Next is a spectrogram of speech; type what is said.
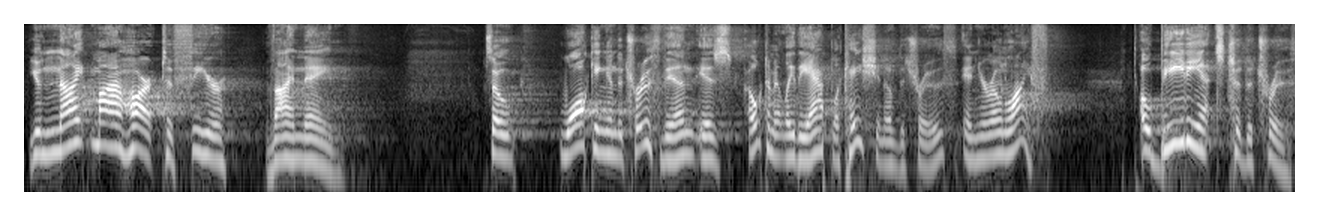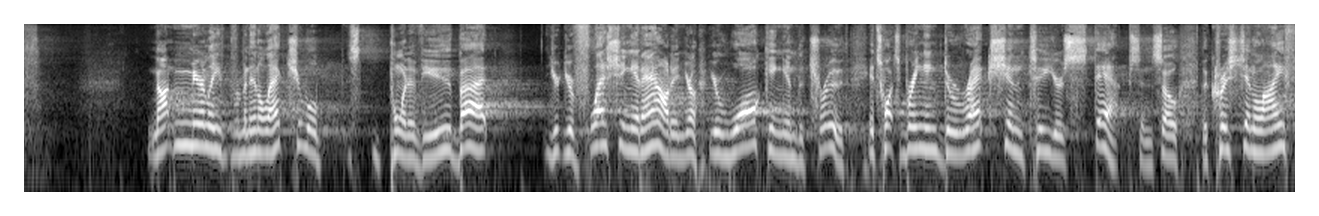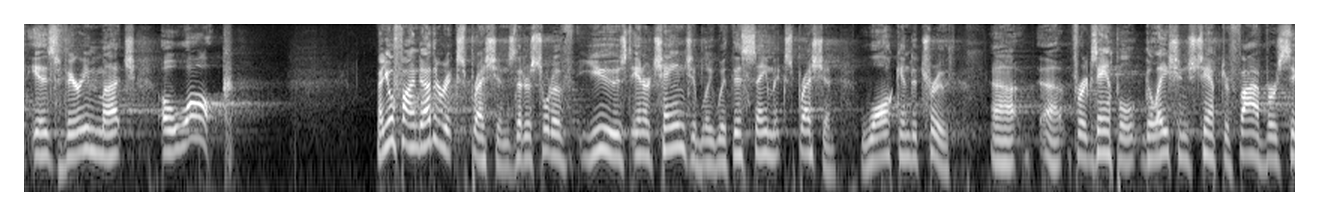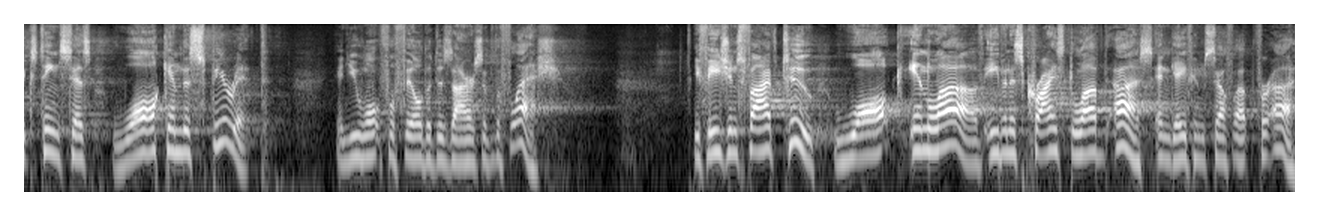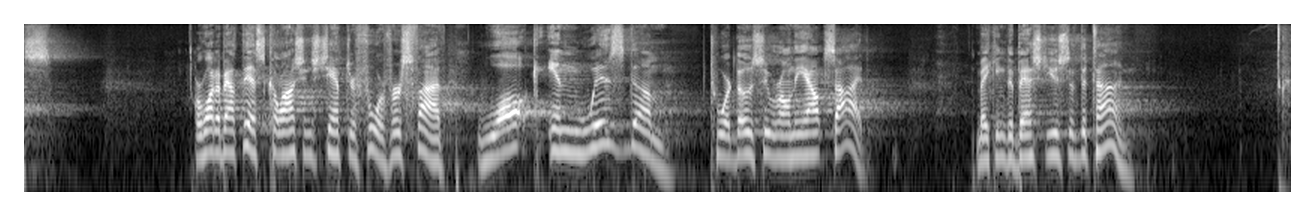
Unite my heart to fear thy name. So, walking in the truth then is ultimately the application of the truth in your own life. Obedience to the truth. Not merely from an intellectual point of view, but you're, you're, fleshing it out and you're, you're walking in the truth. It's what's bringing direction to your steps. And so the Christian life is very much a walk. Now, you'll find other expressions that are sort of used interchangeably with this same expression walk in the truth. Uh, uh, for example, Galatians chapter 5, verse 16 says, Walk in the Spirit, and you won't fulfill the desires of the flesh. Ephesians 5 2, walk in love, even as Christ loved us and gave himself up for us. Or what about this? Colossians chapter 4, verse 5, walk in wisdom toward those who are on the outside, making the best use of the time.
